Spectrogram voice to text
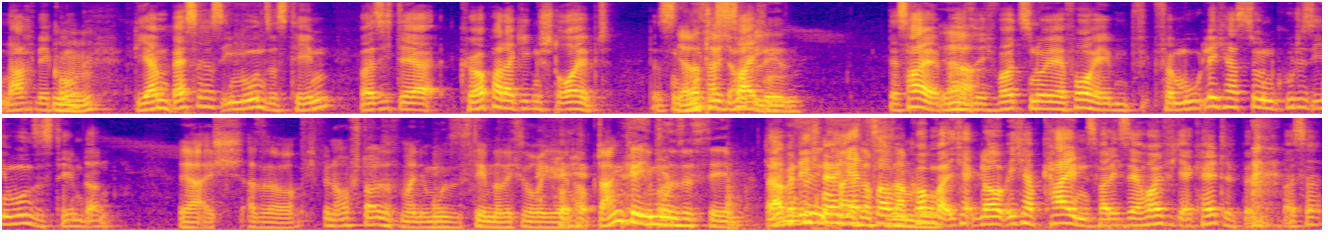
Nachwirkungen, mhm. die haben ein besseres Immunsystem, weil sich der Körper dagegen sträubt. Das ist ein ja, gutes das Zeichen. Deshalb, ja. also ich wollte es nur hervorheben. Vermutlich hast du ein gutes Immunsystem dann. Ja, ich, also ich bin auch stolz auf mein Immunsystem, dass ich so reagiert habe. Danke, Immunsystem. da bin ich nämlich jetzt drauf gekommen, weil ich glaube, ich habe keins, weil ich sehr häufig erkältet bin. Weißt du?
